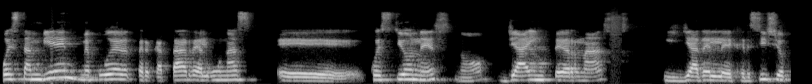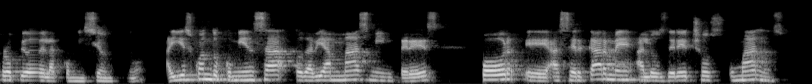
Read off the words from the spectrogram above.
pues también me pude percatar de algunas eh, cuestiones, ¿no? Ya internas y ya del ejercicio propio de la comisión. Ahí es cuando comienza todavía más mi interés por eh, acercarme a los derechos humanos.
